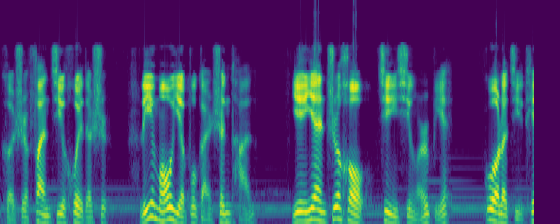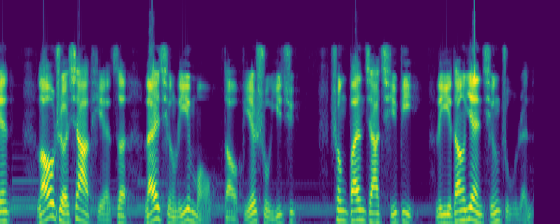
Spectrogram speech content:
可是犯忌讳的事。”李某也不敢深谈，饮宴之后尽兴而别。过了几天，老者下帖子来请李某到别墅一聚，称搬家齐毕，理当宴请主人。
